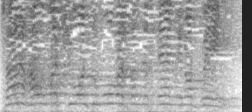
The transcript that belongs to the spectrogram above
Try how much you want to move us on this land, we're not going.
